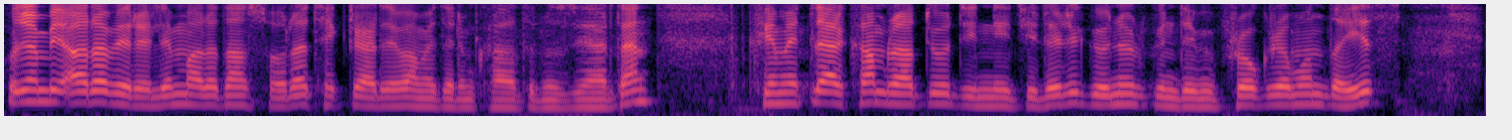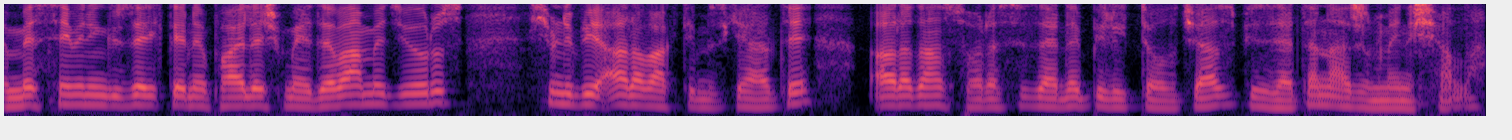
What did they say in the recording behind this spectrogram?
Hocam bir ara verelim. Aradan sonra tekrar devam edelim kaldığımız yerden. Kıymetli Erkam Radyo dinleyicileri Gönül Gündemi programındayız. Mesnevi'nin güzelliklerini paylaşmaya devam ediyoruz. Şimdi bir ara vaktimiz geldi. Aradan sonra sizlerle birlikte olacağız. Bizlerden ayrılmayın inşallah.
